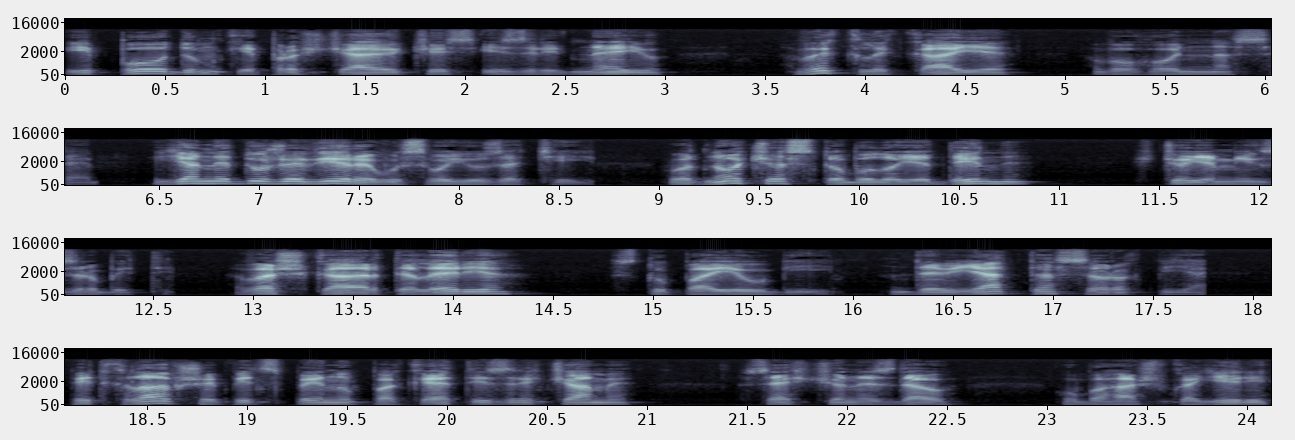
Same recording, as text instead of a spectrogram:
і, подумки, прощаючись із ріднею, викликає вогонь на себе. Я не дуже вірив у свою затію. Водночас то було єдине, що я міг зробити. Важка артилерія вступає у бій. 9.45. Підклавши під спину пакет із речами, все, що не здав у багаж в каєрі,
